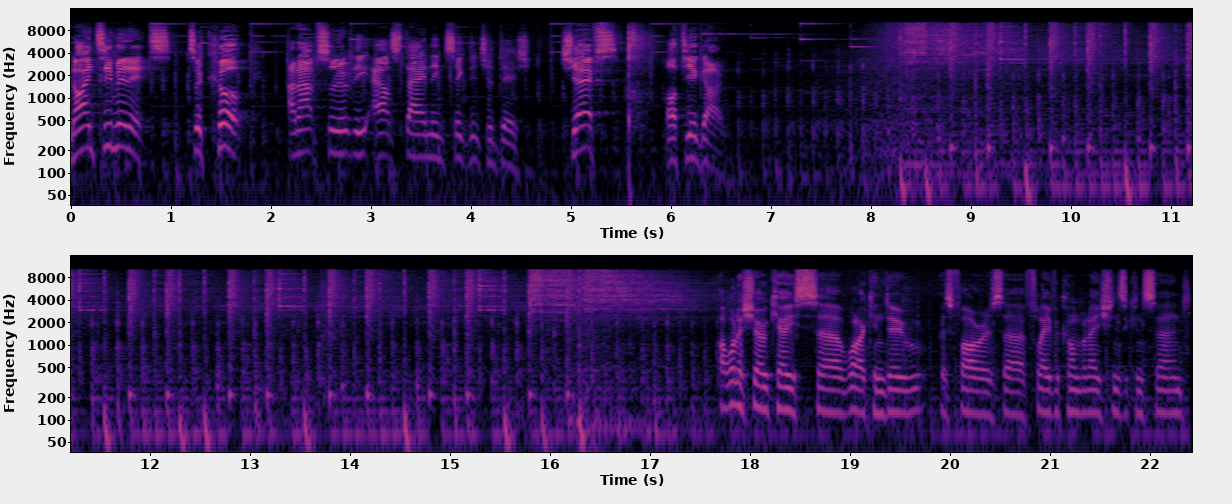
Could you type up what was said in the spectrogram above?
90 minutes to cook an absolutely outstanding signature dish. Chefs, off you go. I want to showcase uh, what I can do as far as uh, flavour combinations are concerned.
